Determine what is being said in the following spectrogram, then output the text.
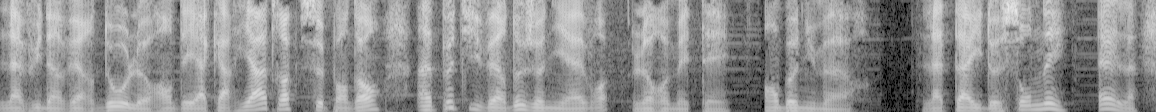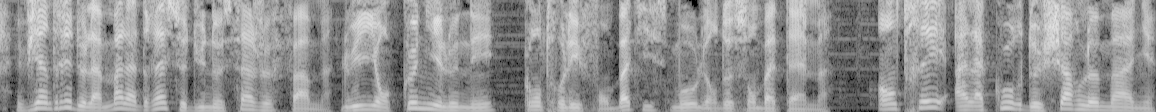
la vue d'un verre d'eau le rendait acariâtre, cependant, un petit verre de genièvre le remettait en bonne humeur. La taille de son nez, elle, viendrait de la maladresse d'une sage femme, lui ayant cogné le nez contre les fonds baptismaux lors de son baptême. Entré à la cour de Charlemagne,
